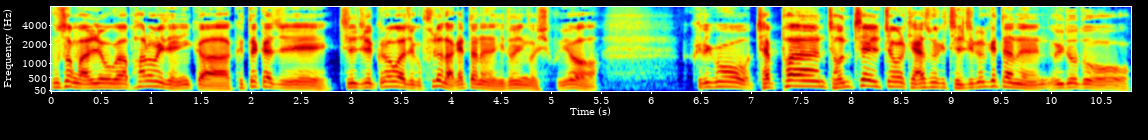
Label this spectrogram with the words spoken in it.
구속 만료가 8월이 되니까 그때까지 질질 끌어가지고 풀려나겠다는 의도인 것이고요. 그리고 재판 전체 일정을 계속 이렇게 질질 끌겠다는 의도도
